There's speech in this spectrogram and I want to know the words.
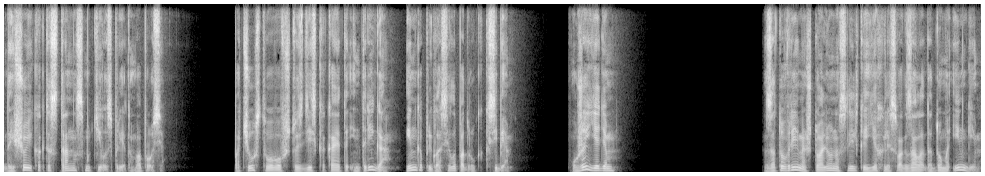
Да еще и как-то странно смутилась при этом вопросе. Почувствовав, что здесь какая-то интрига, Инга пригласила подруг к себе. «Уже едем». За то время, что Алена с Лилькой ехали с вокзала до дома Инги,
